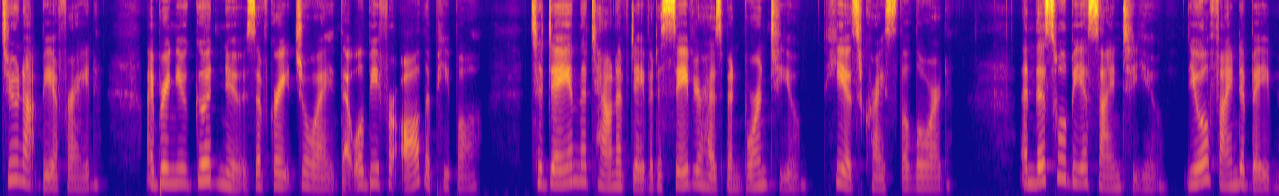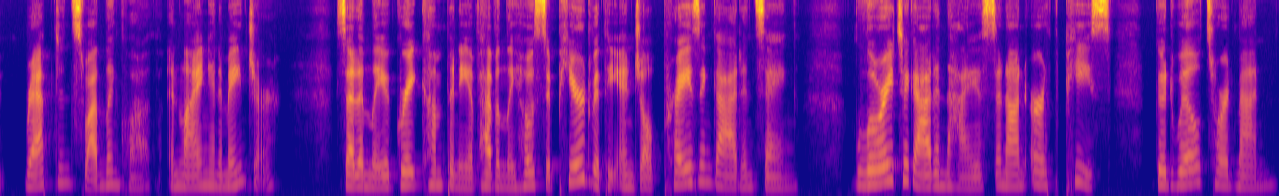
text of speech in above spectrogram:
Do not be afraid. I bring you good news of great joy that will be for all the people. Today in the town of David, a Savior has been born to you. He is Christ the Lord. And this will be a sign to you. You will find a babe wrapped in swaddling cloth and lying in a manger. Suddenly, a great company of heavenly hosts appeared with the angel, praising God and saying, Glory to God in the highest, and on earth peace, goodwill toward men.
